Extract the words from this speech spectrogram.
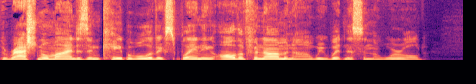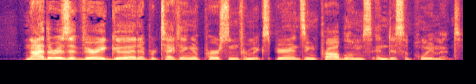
The rational mind is incapable of explaining all the phenomena we witness in the world. Neither is it very good at protecting a person from experiencing problems and disappointment.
